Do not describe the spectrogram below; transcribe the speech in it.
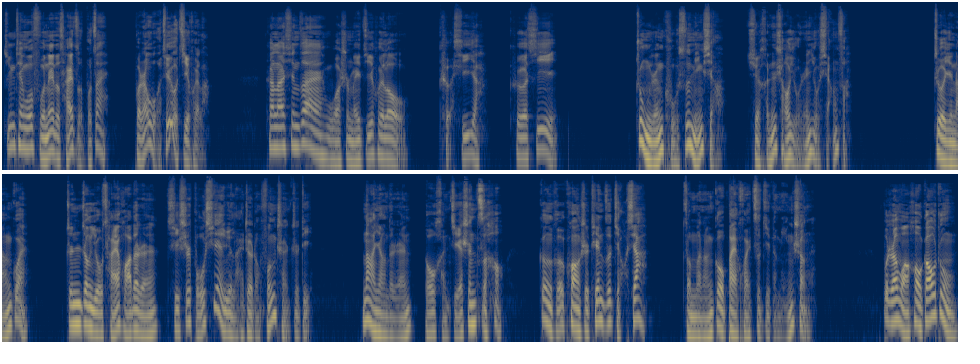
今天我府内的才子不在，不然我就有机会了。看来现在我是没机会喽，可惜呀，可惜。众人苦思冥想，却很少有人有想法。这也难怪。真正有才华的人，其实不屑于来这种风尘之地。那样的人都很洁身自好，更何况是天子脚下，怎么能够败坏自己的名声呢？不然往后高中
